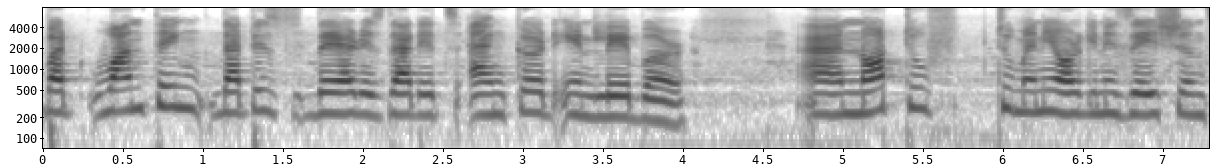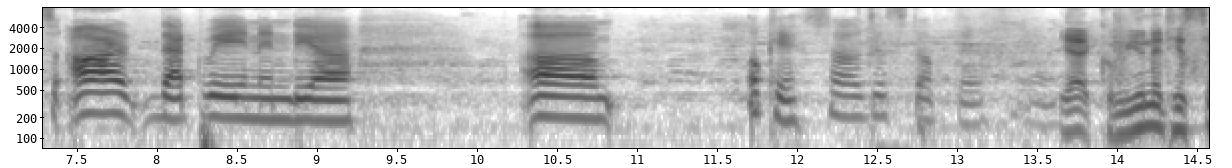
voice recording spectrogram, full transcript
but one thing that is there is that it's anchored in labor. And not too, too many organizations are that way in India. Um, okay, so I'll just stop there. Yeah, yeah communities.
